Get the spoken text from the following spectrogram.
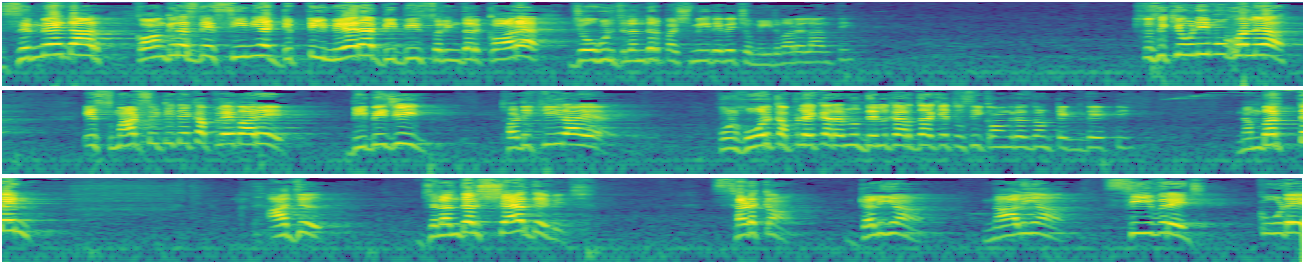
ਜ਼ਿੰਮੇਦਾਰ ਕਾਂਗਰਸ ਦੇ ਸੀਨੀਅਰ ਡਿਪਟੀ ਮੇਅਰ ਹੈ ਬੀਬੀ ਸੁਰਿੰਦਰ ਕੌਰ ਹੈ ਜੋ ਹੁਣ ਜਲੰਧਰ ਪੱਛਮੀ ਦੇ ਵਿੱਚ ਉਮੀਦਵਾਰ ਐਲਾਨਤੀ ਤੁਸੀਂ ਕਿਉਂ ਨਹੀਂ ਮੂੰਹ ਖੋਲਿਆ ਇਸ ਸਮਾਰਟ ਸਿਟੀ ਦੇ ਘਪਲੇ ਬਾਰੇ ਬੀਬੀ ਜੀ ਤੁਹਾਡੀ ਕੀ رائے ਹੈ ਹੁਣ ਹੋਰ ਕਪੜੇ ਕਰਨ ਨੂੰ ਦਿਲ ਕਰਦਾ ਕਿ ਤੁਸੀਂ ਕਾਂਗਰਸ ਨੂੰ ਟਿਕਟ ਦੇ ਦਿੱਤੀ। ਨੰਬਰ 3 ਅੱਜ ਜਲੰਧਰ ਸ਼ਹਿਰ ਦੇ ਵਿੱਚ ਸੜਕਾਂ, ਗਲੀਆਂ, ਨਾਲੀਆਂ, ਸੀਵਰੇਜ, ਕੂੜੇ,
